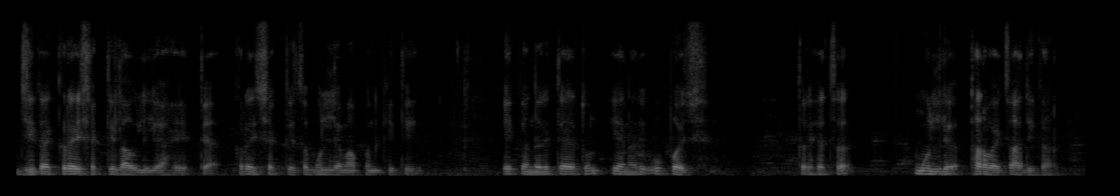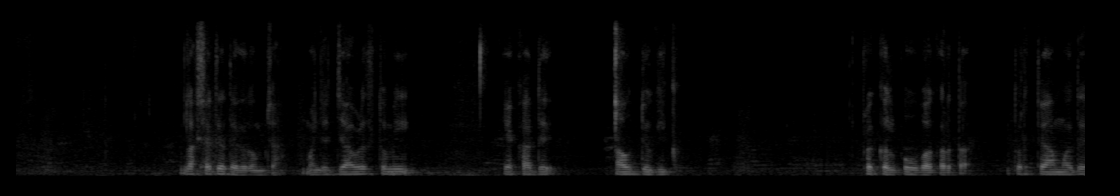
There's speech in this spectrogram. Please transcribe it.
जी काय क्रयशक्ती लावलेली आहे त्या क्रयशक्तीचं मूल्यमापन किती? एकंदरीत त्यातून येणारी उपज तर ह्याचं मूल्य ठरवायचा अधिकार. लक्षात येतं का तुमच्या? म्हणजे ज्यावेळेस तुम्ही एखादे औद्योगिक प्रकल्प उभा करता तर त्यामध्ये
